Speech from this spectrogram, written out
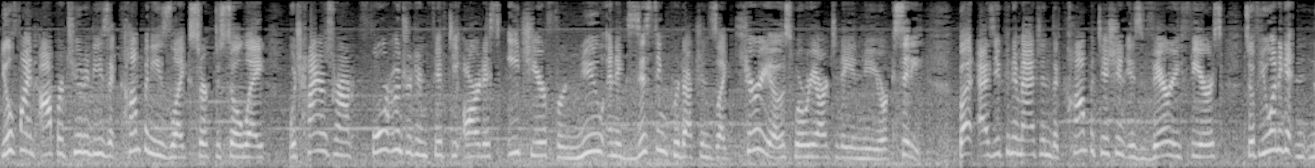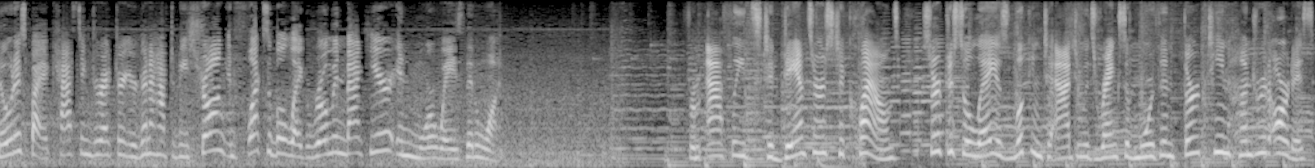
you'll find opportunities at companies like Cirque du Soleil, which hires around 450 artists each year for new and existing productions like Kurios, where we are today in New York City. But as you can imagine, the competition is very fierce. So if you want to get noticed by a casting director, you're going to have to be strong and flexible like Roman back here in more ways than one. From athletes to dancers to clowns, Cirque du Soleil is looking to add to its ranks of more than 1,300 artists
